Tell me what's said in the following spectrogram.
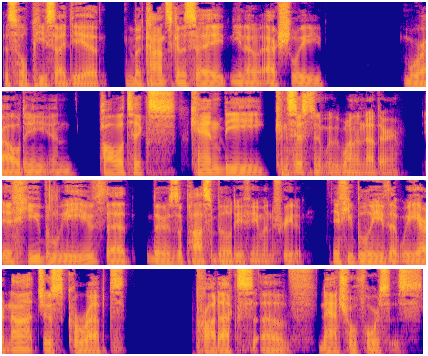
This whole peace idea. But Kant's going to say, you know, actually, morality and politics can be consistent with one another if you believe that there's a possibility of human freedom. If you believe that we are not just corrupt products of natural forces.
